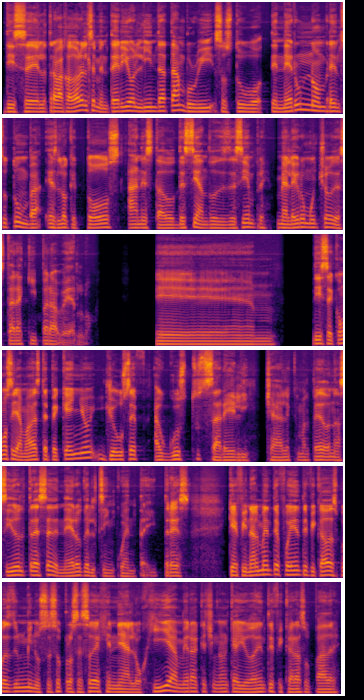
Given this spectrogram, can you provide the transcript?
Dice, la trabajadora del cementerio Linda Tambury sostuvo, tener un nombre en su tumba es lo que todos han estado deseando desde siempre. Me alegro mucho de estar aquí para verlo. Eh, dice, ¿cómo se llamaba este pequeño? Joseph Augustus Sarelli. Chale, qué mal pedo. Nacido el 13 de enero del 53, que finalmente fue identificado después de un minucioso proceso de genealogía. Mira qué chingón que ayudó a identificar a su padre.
